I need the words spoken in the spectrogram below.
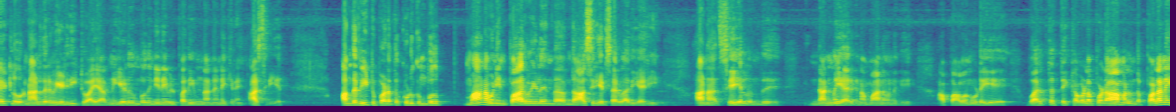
ஏட்டில் ஒரு நாலு தடவை எழுதிட்டு வாயா அப்படின்னு எழுதும்போது நினைவில் பதியும்னு நான் நினைக்கிறேன் ஆசிரியர். அந்த வீட்டு பாடத்தை கொடுக்கும்போது மாணவனின் பார்வையில் இந்த அந்த ஆசிரியர் சர்வாதிகாரி. ஆனால் செயல் வந்து நன்மையாக இருக்குன்னா மாணவனுக்கு. அப்போ அவனுடைய வருத்தத்தை கவலைப்படாமல் அந்த பலனை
